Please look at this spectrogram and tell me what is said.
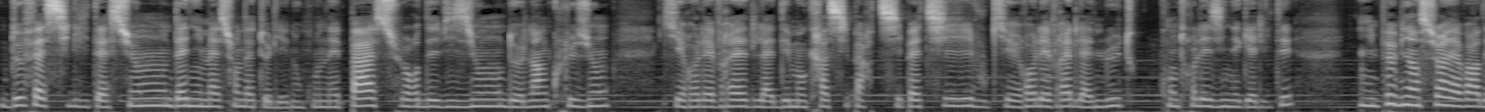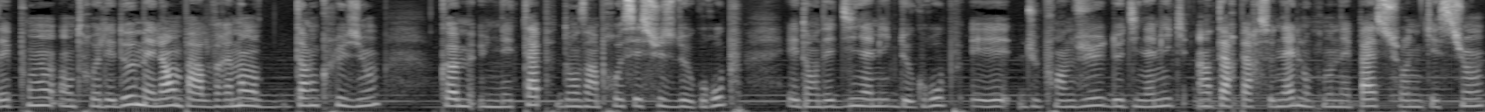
de facilitation, d'animation d'ateliers. Donc on n'est pas sur des visions de l'inclusion qui relèveraient de la démocratie participative ou qui relèveraient de la lutte contre les inégalités. Il peut bien sûr y avoir des ponts entre les deux, mais là on parle vraiment d'inclusion comme une étape dans un processus de groupe et dans des dynamiques de groupe et du point de vue de dynamique interpersonnelle. Donc on n'est pas sur une question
